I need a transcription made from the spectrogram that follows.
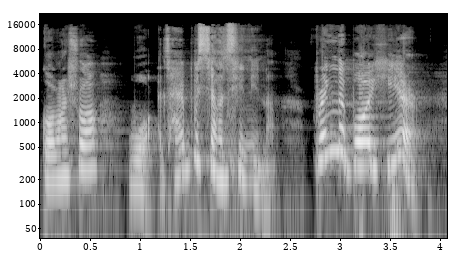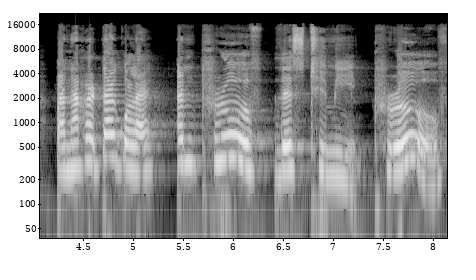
国王说：“我才不相信你呢。”Bring the boy here. 把男孩带过来，and prove this to me. Prove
